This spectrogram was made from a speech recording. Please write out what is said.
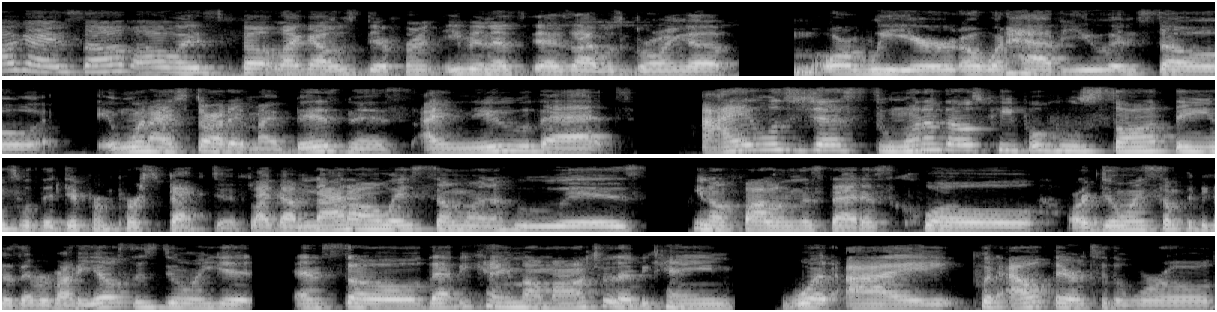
Okay, so I've always felt like I was different, even as, as I was growing up, mm, or weird, or what have you. And so when I started my business, I knew that I was just one of those people who saw things with a different perspective. Like I'm not always someone who is, you know, following the status quo or doing something because everybody else is doing it. And so that became my mantra. That became what I put out there to the world,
